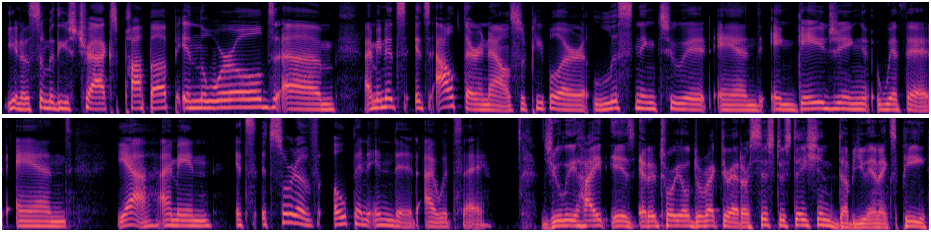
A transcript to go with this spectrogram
you know, some of these tracks pop up in the world. Um, I mean, it's it's out there now, so people are listening to it and engaging with it, and yeah, I mean, it's it's sort of open ended, I would say. Jewly Hight is editorial director at our sister station, WNXP.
